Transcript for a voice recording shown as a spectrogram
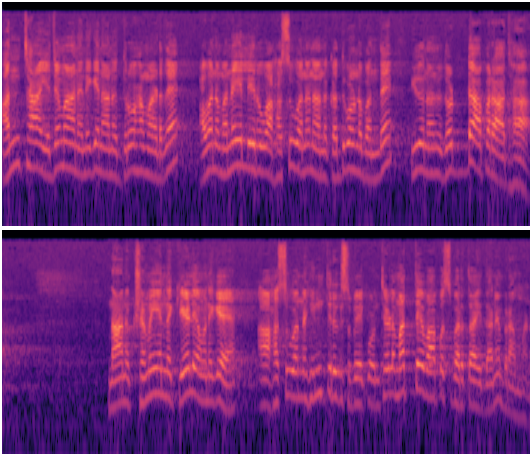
ಅಂಥ ಯಜಮಾನನಿಗೆ ನಾನು ದ್ರೋಹ ಮಾಡಿದೆ. ಅವನ ಮನೆಯಲ್ಲಿರುವ ಹಸುವನ್ನು ನಾನು ಕದ್ದುಕೊಂಡು ಬಂದೆ. ಇದು ನನ್ನ ದೊಡ್ಡ ಅಪರಾಧ. ನಾನು ಕ್ಷಮೆಯನ್ನು ಕೇಳಿ ಅವನಿಗೆ ಆ ಹಸುವನ್ನು ಹಿಂತಿರುಗಿಸಬೇಕು ಅಂತ ಹೇಳಿ ಮತ್ತೆ ವಾಪಸ್ ಬರ್ತಾ ಇದ್ದಾನೆ ಬ್ರಾಹ್ಮಣ.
